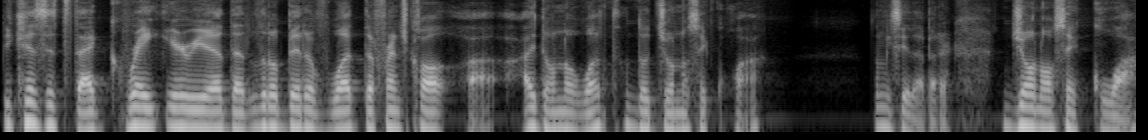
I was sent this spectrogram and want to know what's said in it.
because it's that gray area, that little bit of what the French call, uh, I don't know what, the je ne sais quoi. Let me say that better. Je ne sais quoi.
